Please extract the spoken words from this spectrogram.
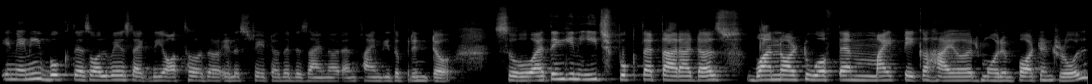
In any book there's always like the author the illustrator the designer and finally the printer. So i think in each book that tara does one or two of them might take a higher more important role.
